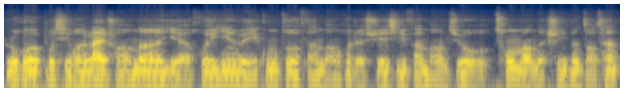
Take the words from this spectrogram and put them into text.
如果不喜欢赖床呢，也会因为工作繁忙或者学习繁忙就匆忙的吃一顿早餐，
